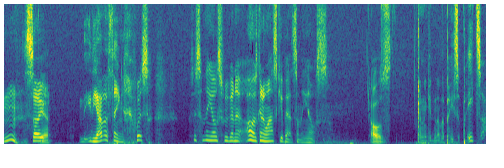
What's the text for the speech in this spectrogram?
Mm, so yeah. the, the other thing was, was there something else we are gonna? Oh, I was gonna ask you about something else. I was gonna get another piece of pizza.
